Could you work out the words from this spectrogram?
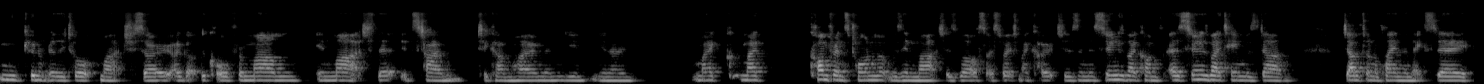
Mm, couldn't really talk much. So I got the call from mum in March that it's time to come home. And you, you know, my my conference tournament was in March as well. So I spoke to my coaches, and as soon as my conf- as soon as my team was done, jumped on a plane the next day.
